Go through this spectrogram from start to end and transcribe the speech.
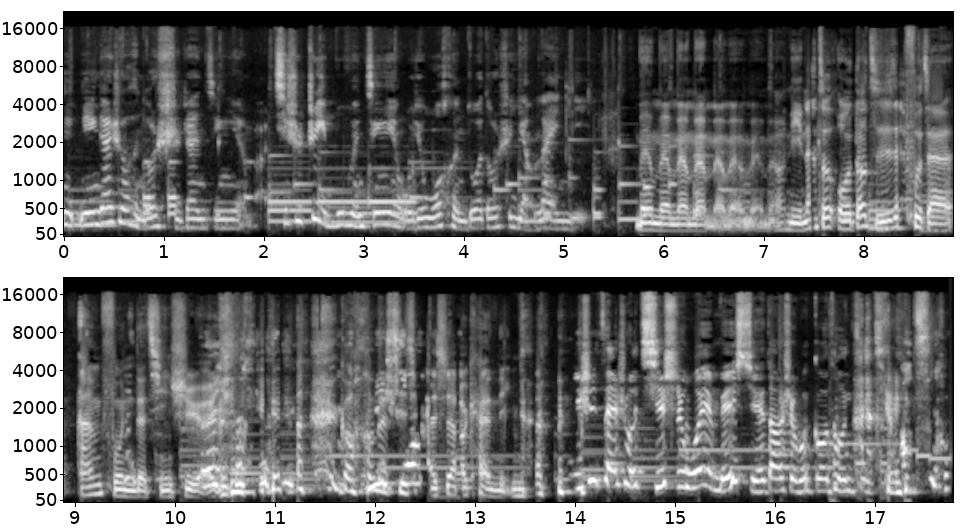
你你应该是有很多实战经验吧？其实这一部分经验，我觉得我很多都是仰赖你。没有没有没有没有没有没有没有没有，你那都我都只是在负责安抚你的情绪而已。沟通的技巧还是要看您的。你是在说，其实我也没学到什么沟通技巧。没错，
